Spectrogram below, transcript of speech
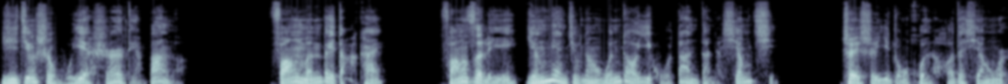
已经是午夜十二点半了。房门被打开，房子里迎面就能闻到一股淡淡的香气。这是一种混合的香味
